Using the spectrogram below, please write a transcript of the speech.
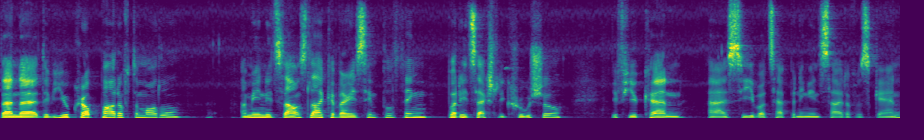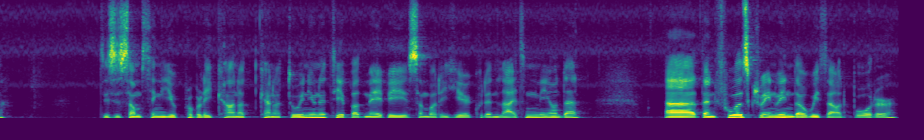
Then the, the view crop part of the model, I mean, it sounds like a very simple thing, but it's actually crucial. If you can uh, see what's happening inside of a scan. This is something you probably cannot, cannot do in Unity, but maybe somebody here could enlighten me on that. Uh, then full screen window without border,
